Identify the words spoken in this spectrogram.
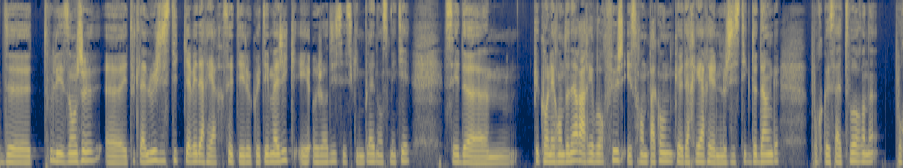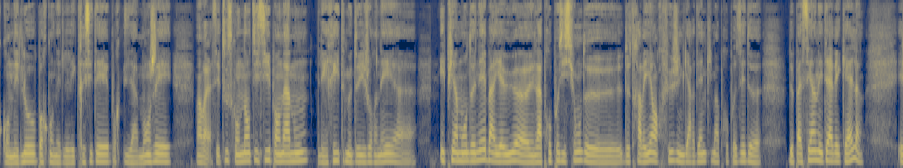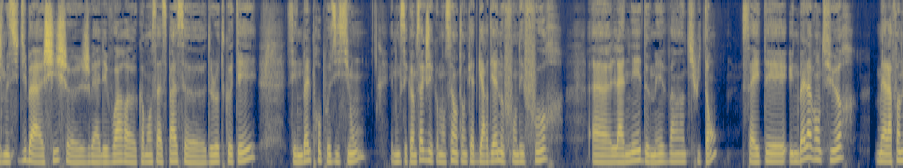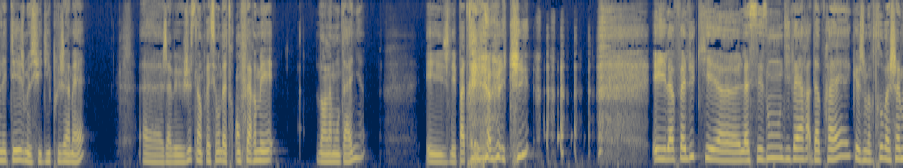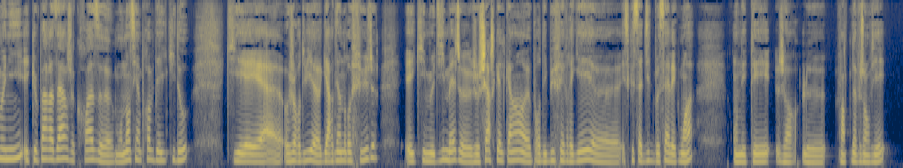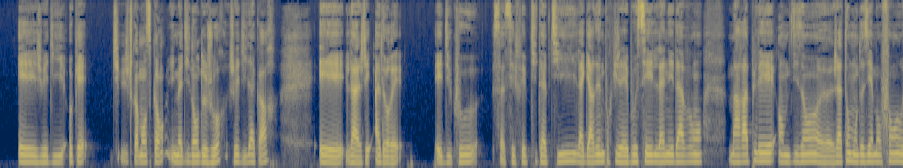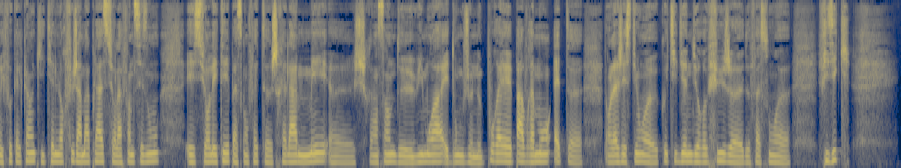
de tous les enjeux euh, et toute la logistique qu'il y avait derrière. C'était le côté magique. Et aujourd'hui, c'est ce qui me plaît dans ce métier, c'est de euh, que quand les randonneurs arrivent au refuge, ils se rendent pas compte que derrière il y a une logistique de dingue pour que ça tourne pour qu'on ait de l'eau, pour qu'on ait de l'électricité, pour qu'il y ait à manger. Enfin, voilà, c'est tout ce qu'on anticipe en amont, les rythmes des journées. Euh. Et puis à un moment donné, bah, il y a eu euh, la proposition de, de travailler en refuge, une gardienne qui m'a proposé de, de passer un été avec elle. Et je me suis dit, bah chiche, euh, je vais aller voir comment ça se passe de l'autre côté. C'est une belle proposition. Et donc c'est comme ça que j'ai commencé en tant qu'aide gardienne au fond des fours l'année de mes 28 ans. Ça a été une belle aventure, mais à la fin de l'été, je me suis dit plus jamais. Euh, j'avais juste l'impression d'être enfermée dans la montagne et je l'ai pas très bien vécu. Et il a fallu qu'il y ait euh, la saison d'hiver d'après, que je me retrouve à Chamonix et que par hasard je croise euh, mon ancien prof d'aïkido qui est aujourd'hui gardien de refuge et qui me dit mais je, je cherche quelqu'un pour début février, est-ce que ça te dit de bosser avec moi? On était genre le 29 janvier et je lui ai dit ok, je commence quand? Il m'a dit dans deux jours. Je lui ai dit d'accord. Et là, j'ai adoré. Et du coup, ça s'est fait petit à petit. La gardienne pour qui j'avais bossé l'année d'avant m'a rappelé en me disant euh, j'attends mon deuxième enfant, il faut quelqu'un qui tienne le refuge à ma place sur la fin de saison et sur l'été parce qu'en fait je serai là mais euh, je serai enceinte de huit mois et donc je ne pourrais pas vraiment être euh, dans la gestion quotidienne du refuge de façon physique.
